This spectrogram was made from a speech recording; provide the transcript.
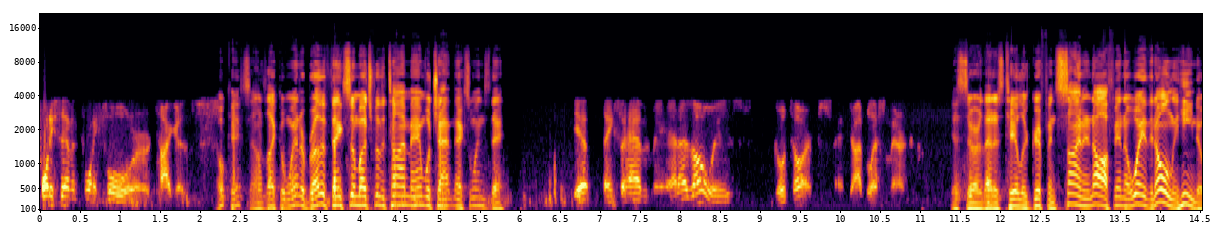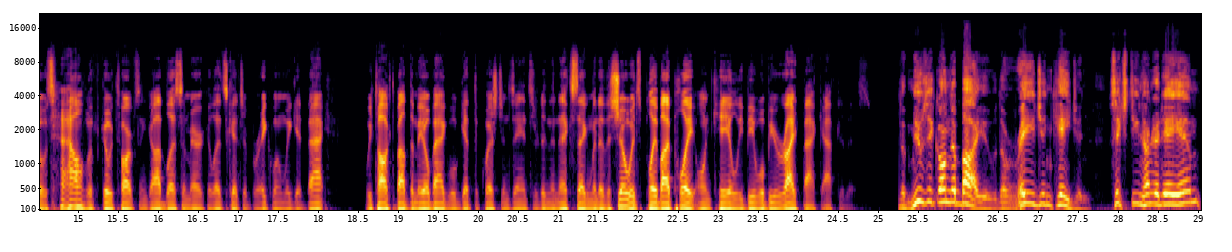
27-24 Tigers. Okay, sounds like a winner, brother. Thanks so much for the time, man. We'll chat next Wednesday. Yep, thanks for having me. And as always, go Tarps, and God bless America. Yes, sir. That is Taylor Griffin signing off in a way that only he knows how with Go Tarps and God Bless America. Let's catch a break when we get back. We talked about the mailbag. We'll get the questions answered in the next segment of the show. It's play by play on KLEB. We'll be right back after this. The music on the bayou, the rage Raging Cajun, 1600 AM,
